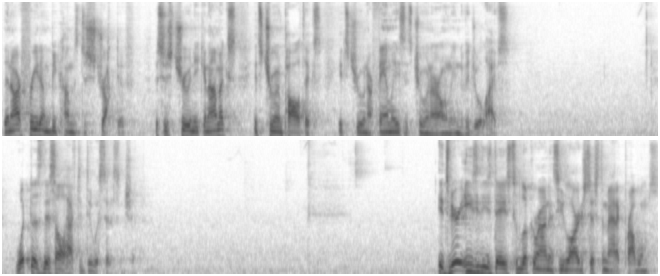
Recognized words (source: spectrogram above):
then our freedom becomes destructive. This is true in economics, it's true in politics, it's true in our families, it's true in our own individual lives. What does this all have to do with citizenship? It's very easy these days to look around and see large systematic problems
